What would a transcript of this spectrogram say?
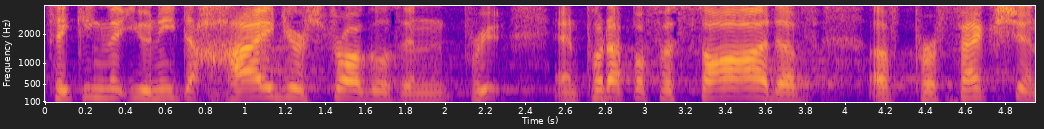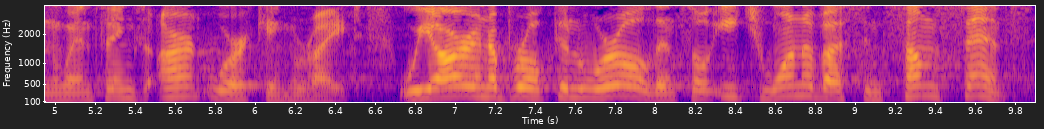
thinking that you need to hide your struggles and, pre- and put up a facade of, of perfection when things aren't working right. We are in a broken world, and so each one of us, in some sense,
